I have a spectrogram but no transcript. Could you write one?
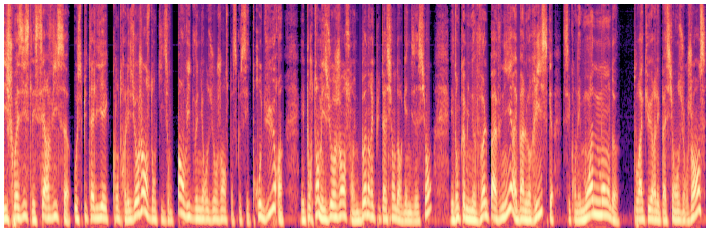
ils choisissent les services hospitaliers contre les urgences, donc ils n'ont pas envie de venir aux urgences parce que c'est trop dur. Et pourtant, mes urgences ont une bonne réputation d'organisation, et donc comme ils ne veulent pas venir, et ben le risque, c'est qu'on ait moins de monde pour accueillir les patients aux urgences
